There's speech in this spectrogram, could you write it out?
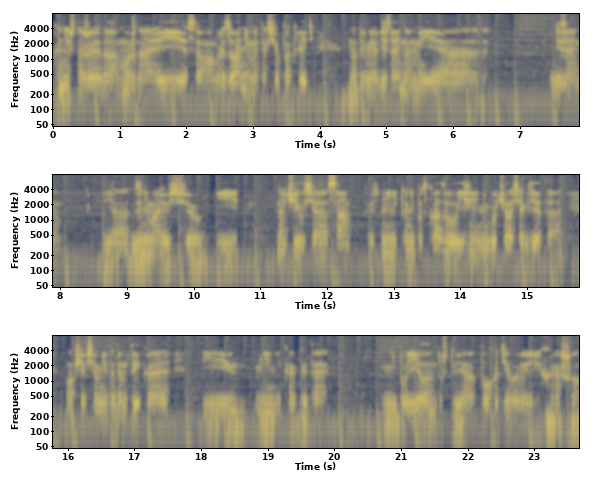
Конечно же, да, можно и самообразованием это все покрыть. Например, дизайном я дизайном я занимаюсь и научился сам, то есть мне никто не подсказывал, я не обучался где-то, вообще все методом тыка, и мне никак это не повлияло на то, что я плохо делаю или хорошо.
